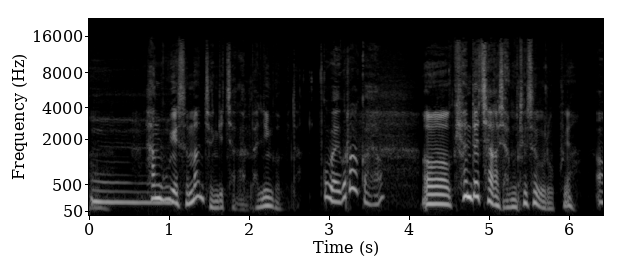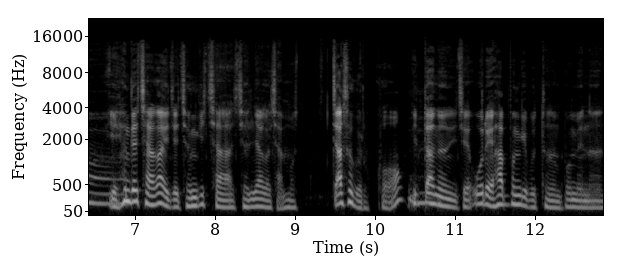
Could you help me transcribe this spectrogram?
음. 한국에서만 전기차가 안 팔린 겁니다. 그왜 그럴까요? 어, 현대차가 잘못해서 그렇고요. 어. 예, 현대차가 이제 전기차 전략을 잘못 짜서 그렇고 음. 일단은 이제 올해 하반기부터는 보면은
